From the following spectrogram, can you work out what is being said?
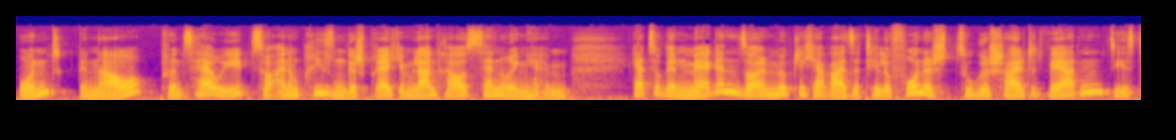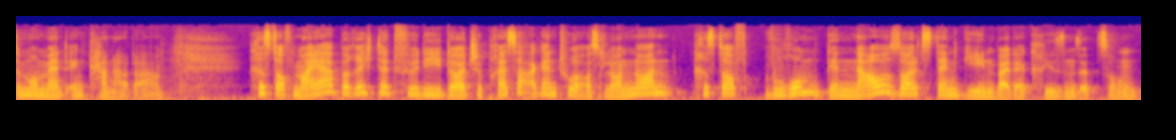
und, genau, Prinz Harry zu einem Krisengespräch im Landhaus Sandringham. Herzogin Meghan soll möglicherweise telefonisch zugeschaltet werden. Sie ist im Moment in Kanada. Christoph Meyer berichtet für die Deutsche Presseagentur aus London. Christoph, worum genau soll es denn gehen bei der Krisensitzung?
